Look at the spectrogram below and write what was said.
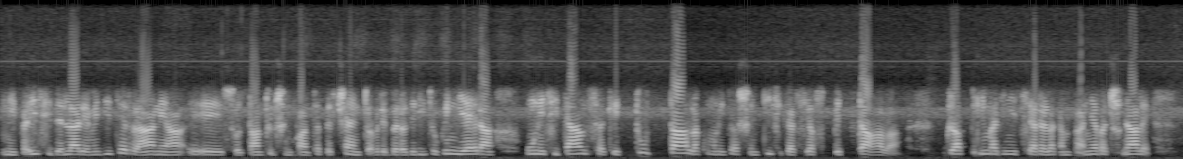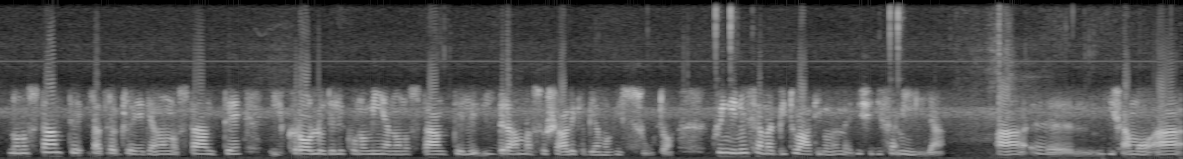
nei paesi dell'area mediterranea eh, soltanto il 50% avrebbero aderito, quindi era un'esitanza che tutta la comunità scientifica si aspettava già prima di iniziare la campagna vaccinale nonostante la tragedia, nonostante il crollo dell'economia, nonostante il dramma sociale che abbiamo vissuto. Quindi noi siamo abituati come medici di famiglia a, eh, diciamo, a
